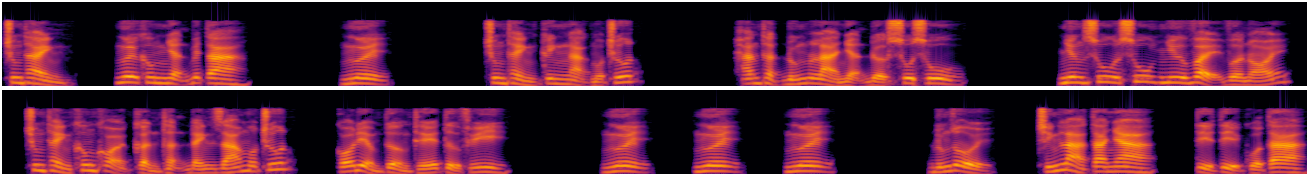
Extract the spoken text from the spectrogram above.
Trung Thành, ngươi không nhận biết ta. Ngươi. Trung Thành kinh ngạc một chút. Hắn thật đúng là nhận được Su Su. Nhưng Su Su như vậy vừa nói, Trung Thành không khỏi cẩn thận đánh giá một chút, có điểm tưởng thế tử phi. Ngươi, ngươi, ngươi. Đúng rồi, chính là ta nha, tỷ tỷ của ta,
